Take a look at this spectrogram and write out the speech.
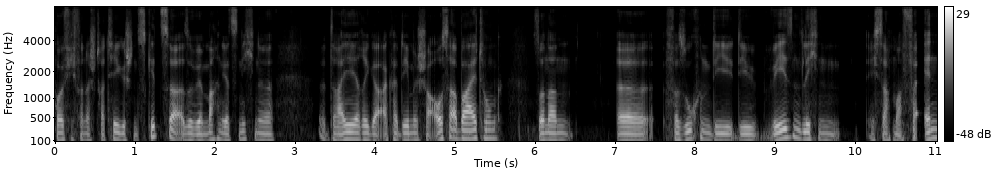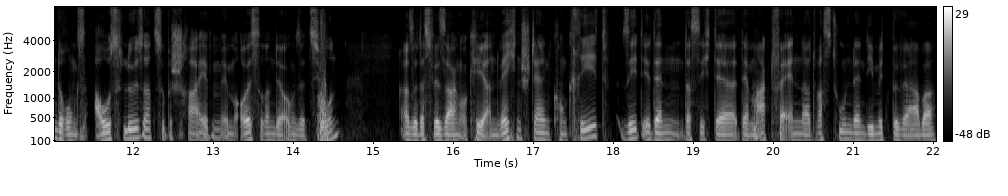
häufig von einer strategischen Skizze. Also wir machen jetzt nicht eine dreijährige akademische Ausarbeitung, sondern äh, versuchen die, die wesentlichen, ich sag mal, Veränderungsauslöser zu beschreiben im Äußeren der Organisation. Also, dass wir sagen, okay, an welchen Stellen konkret seht ihr denn, dass sich der, der Markt verändert? Was tun denn die Mitbewerber?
